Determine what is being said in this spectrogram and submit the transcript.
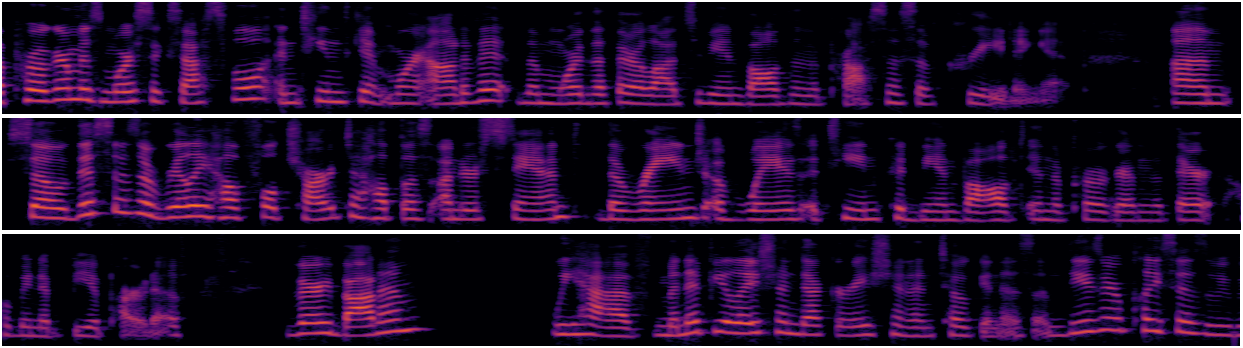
a program is more successful and teens get more out of it, the more that they're allowed to be involved in the process of creating it. Um, so this is a really helpful chart to help us understand the range of ways a teen could be involved in the program that they're hoping to be a part of. Very bottom, we have manipulation, decoration, and tokenism. These are places we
